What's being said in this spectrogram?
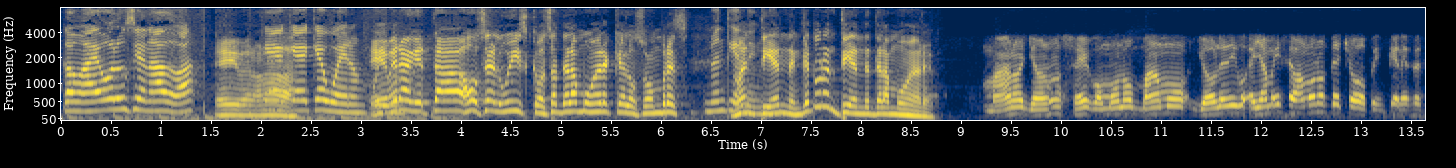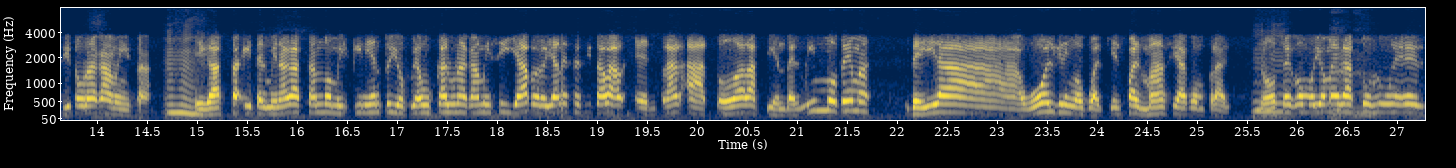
Como ha evolucionado, ¿ah? Pero Qué, nada. qué- qué bueno. Eh, mira, aquí está José Luis, cosas de las mujeres que los hombres No entienden. No entienden. ¿Qué tú no entiendes de las mujeres? Mano, yo no sé cómo nos vamos. Yo le digo, ella me dice, vámonos de shopping, que necesito una camisa. Y gasta y termina gastando 1500 y yo fui a buscar una camisilla, pero ella necesitaba entrar a todas las tiendas. El mismo tema de ir a Walgreens o cualquier farmacia a comprar. No sé cómo yo me gasto un, eh,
